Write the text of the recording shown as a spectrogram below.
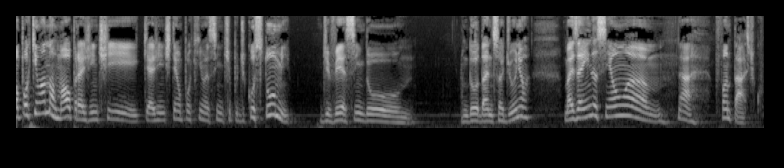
um pouquinho anormal pra gente. Que a gente tem um pouquinho, assim, tipo, de costume de ver, assim, do do Dinosaur Jr., mas ainda assim é uma. Ah, fantástico.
